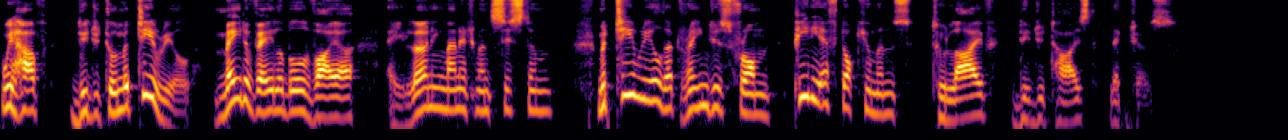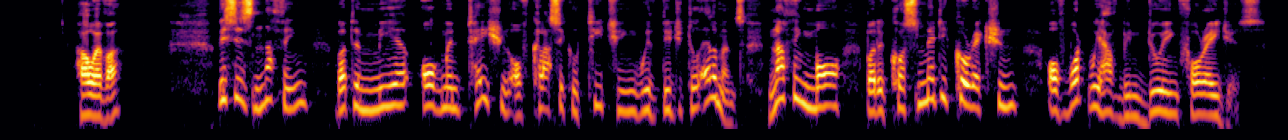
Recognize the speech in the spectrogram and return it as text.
we have digital material made available via a learning management system, material that ranges from PDF documents to live digitized lectures. However, this is nothing but a mere augmentation of classical teaching with digital elements, nothing more but a cosmetic correction of what we have been doing for ages.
